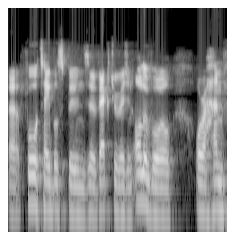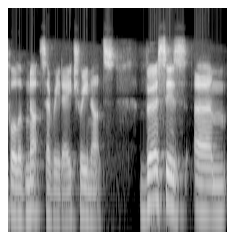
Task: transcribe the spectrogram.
uh, four tablespoons of extra virgin olive oil or a handful of nuts every day, tree nuts versus um,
